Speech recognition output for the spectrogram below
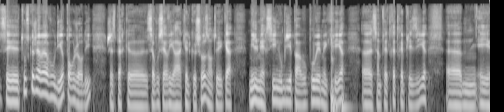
c'est tout ce que j'avais à vous dire pour aujourd'hui. J'espère que ça vous servira à quelque chose. En tous les cas, mille merci. N'oubliez pas, vous pouvez m'écrire. Euh, ça me fait très très plaisir. Euh, et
